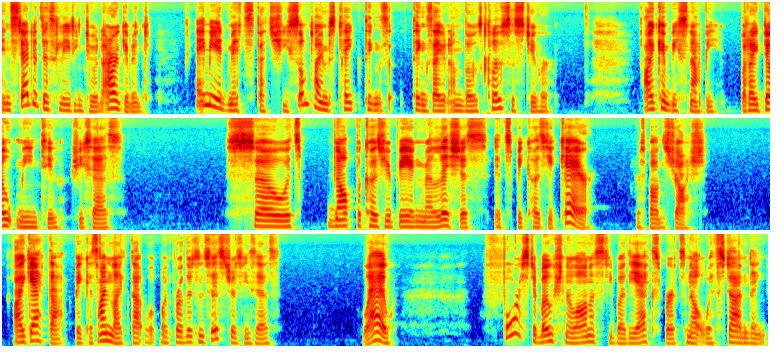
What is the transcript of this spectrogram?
Instead of this leading to an argument, Amy admits that she sometimes takes things, things out on those closest to her. I can be snappy, but I don't mean to, she says. So it's not because you're being malicious, it's because you care, responds Josh. I get that because I'm like that with my brothers and sisters, he says. Wow. Forced emotional honesty by the experts notwithstanding,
